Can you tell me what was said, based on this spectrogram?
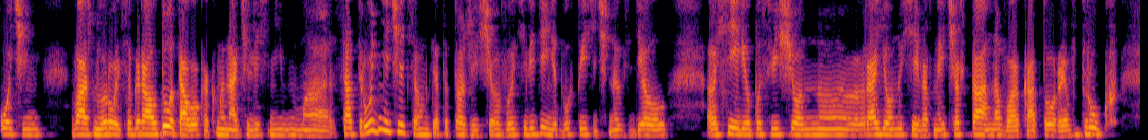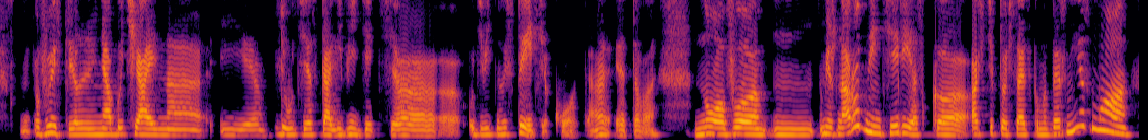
очень важную роль сыграл до того, как мы начали с ним э, сотрудничать. Он где-то тоже еще в середине 2000-х сделал э, серию, посвященную району Северной Чертаново, которая вдруг выстрелили необычайно, и люди стали видеть э, удивительную эстетику да, этого. Но в международный интерес к архитектуре советского модернизма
